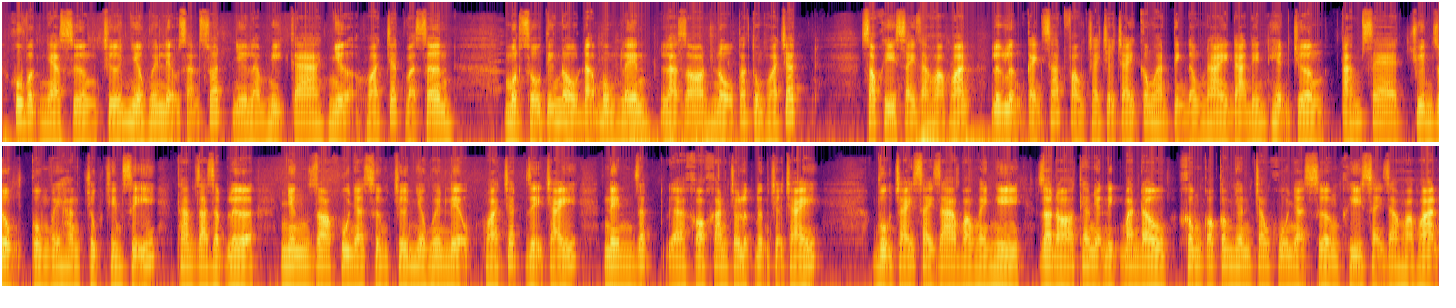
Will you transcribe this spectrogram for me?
khu vực nhà xưởng chứa nhiều nguyên liệu sản xuất như là Mika, nhựa, hóa chất và sơn. Một số tiếng nổ đã bùng lên là do nổ các thùng hóa chất. Sau khi xảy ra hỏa hoạn, lực lượng cảnh sát phòng cháy chữa cháy công an tỉnh Đồng Nai đã đến hiện trường, 8 xe chuyên dụng cùng với hàng chục chiến sĩ tham gia dập lửa, nhưng do khu nhà xưởng chứa nhiều nguyên liệu, hóa chất dễ cháy nên rất à, khó khăn cho lực lượng chữa cháy. Vụ cháy xảy ra vào ngày nghỉ, do đó theo nhận định ban đầu không có công nhân trong khu nhà xưởng khi xảy ra hỏa hoạn.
